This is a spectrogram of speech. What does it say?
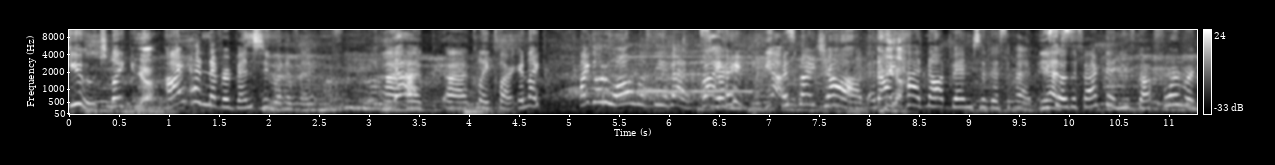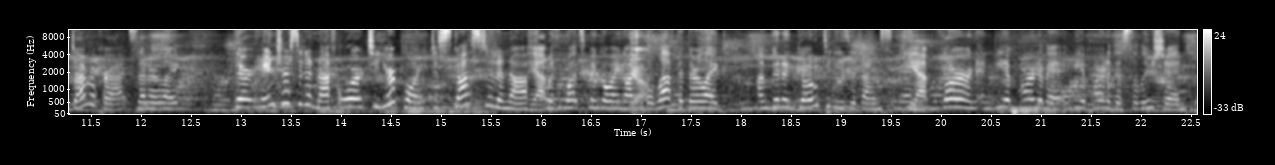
huge. Like, Yeah. I had never been to an event, uh, Yeah. uh, Clay Clark, and like, I go to all of the events, Right. right? Yeah. It's my job, and I Yeah. had not been to this event. And Yes. so the fact that you've got former Democrats that are like, they're interested enough, or to your point, disgusted enough Yeah. with what's been going on Yeah. in the left that they're like, I'm going to go to these events and Yeah. learn and be a part of it and be a part of the solution.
